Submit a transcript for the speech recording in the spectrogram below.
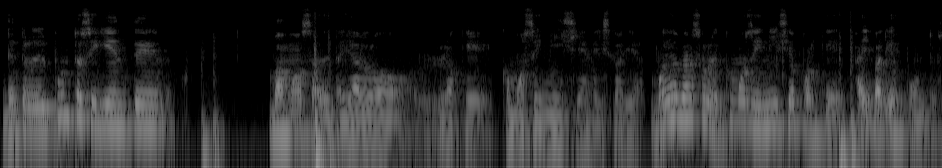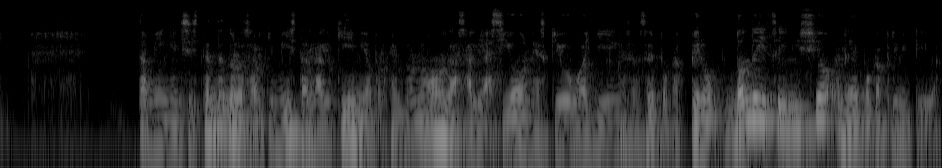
Dentro del punto siguiente vamos a detallar lo, que, cómo se inicia en la historia. Voy a hablar sobre cómo se inicia porque hay varios puntos. También existen dentro de los alquimistas, la alquimia, por ejemplo, ¿no? las aleaciones que hubo allí en esas épocas. Pero, ¿dónde se inició? En la época primitiva.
